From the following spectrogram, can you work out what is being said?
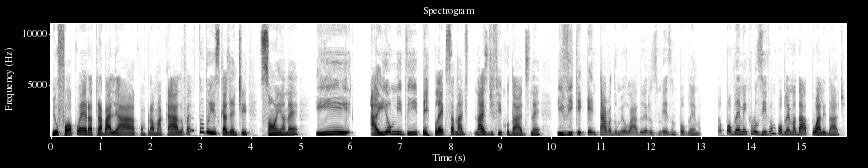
Meu foco era trabalhar, comprar uma casa, tudo isso que a gente sonha, né? E aí eu me vi perplexa nas, nas dificuldades, né? E vi que quem estava do meu lado era os mesmos problemas. O problema, inclusive, é um problema da atualidade.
